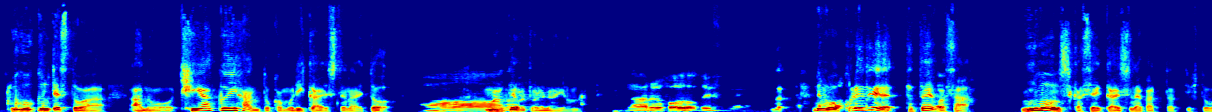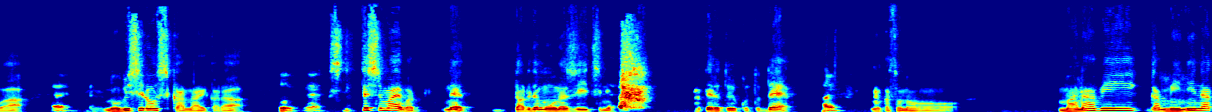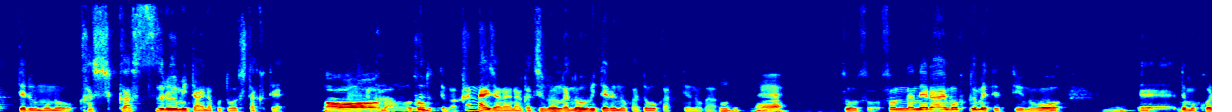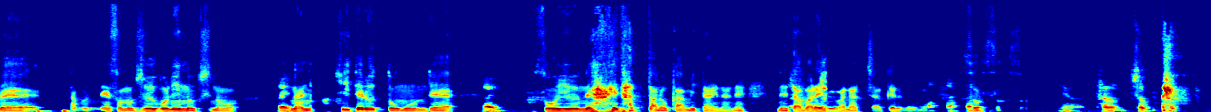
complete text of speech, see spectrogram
不合君テストは、あの、規約違反とかも理解してないと、あ満点は取れないようになって。なるほどですね。でも、これで、例えばさ、2問しか正解しなかったっていう人は、はい伸びしろしかないから、そうですね。知ってしまえばね、誰でも同じ位置に立てるということで、はいなんかその、学びが身になってるものを可視化するみたいなことをしたくて、ああ、なるほどっ。て分かんないじゃない？なんか自分が伸びてるのかどうかっていうのが。そうですね。そうそう。そんな狙いも含めてっていうのを、うん、えーでもこれ、多分ね、その15人のうちのはい何人か聞いてると思うんで、はいそういう狙いだったのかみたいなね、ネタバレにはなっちゃうけれども、そうそうそう。いや、たのちょっと、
